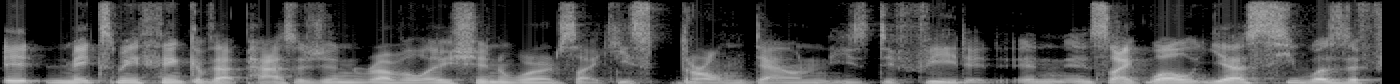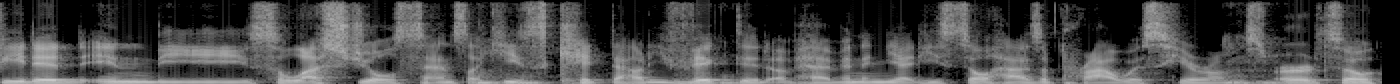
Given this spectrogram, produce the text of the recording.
it makes me think of that passage in Revelation where it's like he's thrown down and he's defeated. And it's like, well, yes, he was defeated in the celestial sense, like he's mm-hmm. kicked out, evicted of heaven, and yet he still has a prowess here on this mm-hmm. earth. So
